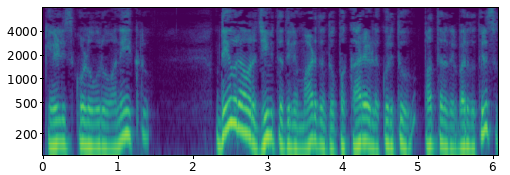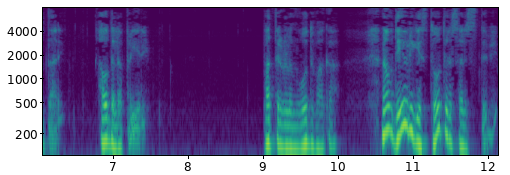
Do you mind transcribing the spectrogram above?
ಕೇಳಿಸಿಕೊಳ್ಳುವರು ಅನೇಕರು. ದೇವರ ಅವರ ಜೀವಿತದಲ್ಲಿ ಮಾಡಿದಂಥ ಉಪಕಾರ್ಯಗಳ ಕುರಿತು ಪತ್ರದಲ್ಲಿ ಬರೆದು ತಿಳಿಸುತ್ತಾರೆ. ಹೌದಲ್ಲ ಪ್ರಿಯರೇ? ಪತ್ರಗಳನ್ನು ಓದುವಾಗ ನಾವು ದೇವರಿಗೆ ಸ್ತೋತ್ರ ಸಲ್ಲಿಸುತ್ತೇವೆ.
